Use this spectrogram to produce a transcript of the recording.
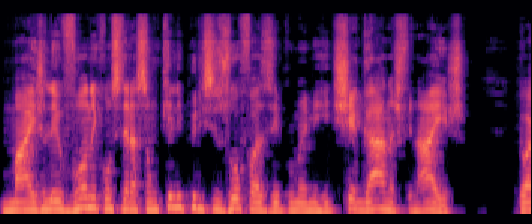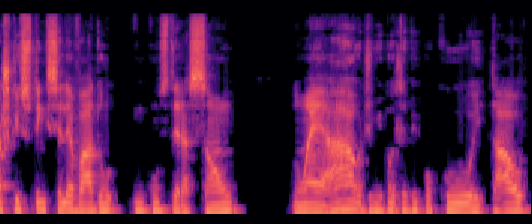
Mas levando em consideração o que ele precisou fazer para o Miami Heat chegar nas finais, eu acho que isso tem que ser levado em consideração. Não é, ah, o Jimmy Butler pipocou e tal.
